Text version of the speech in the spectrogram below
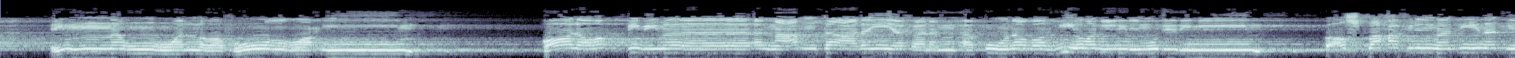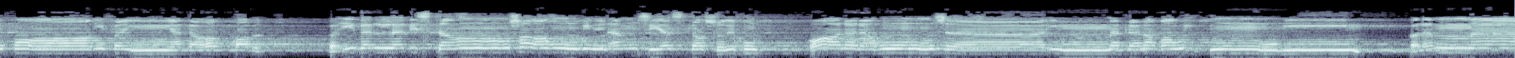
إنه هو الغفور الرحيم. قال رب بما أنعمت علي فلن أكون ظهيرا للمجرمين. فأصبح في المدينة خائفا يترقب. فإذا الذي استنصره بالأمس يستصرخه. قال له موسى إنك لغوي مبين. فلما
